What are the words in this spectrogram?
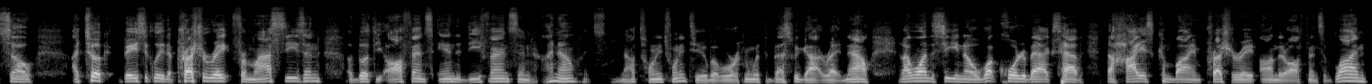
So I took basically the pressure rate from last season of both the offense and the defense. And I know it's now 2022, but we're working with the best we got right now. And I wanted to see, you know, what quarterbacks have the highest combined pressure rate on their offensive line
